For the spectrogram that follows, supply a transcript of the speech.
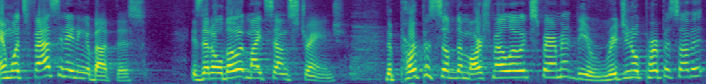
And what's fascinating about this is that although it might sound strange, the purpose of the marshmallow experiment, the original purpose of it,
